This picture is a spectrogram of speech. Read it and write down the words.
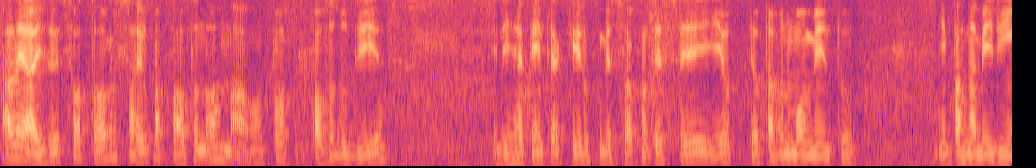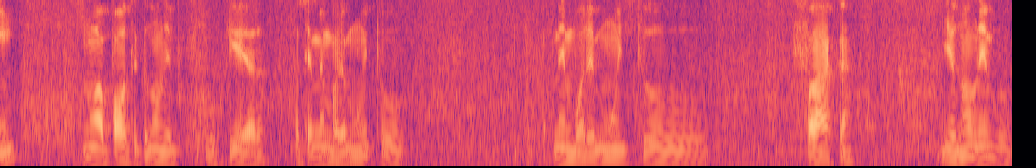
Aliás, os fotógrafos saíram para a pauta normal, a pauta, do dia, e de repente aquilo começou a acontecer e eu estava no momento em Parnamirim, numa pauta que eu não lembro o que era, eu tenho a memória muito memória muito fraca e eu não lembro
